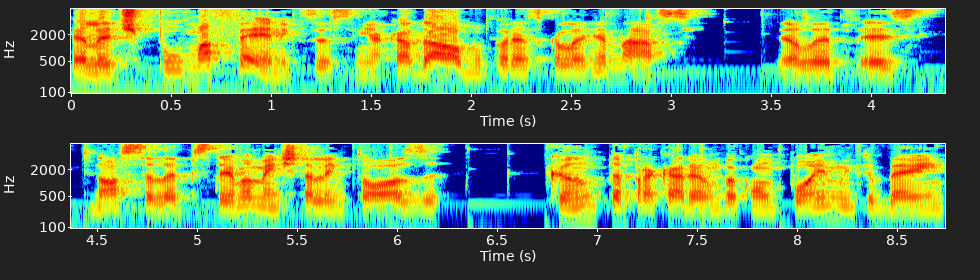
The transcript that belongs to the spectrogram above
ela é tipo uma fênix, assim. A cada álbum parece que ela renasce. Ela é, é nossa, ela é extremamente talentosa, canta pra caramba, compõe muito bem,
